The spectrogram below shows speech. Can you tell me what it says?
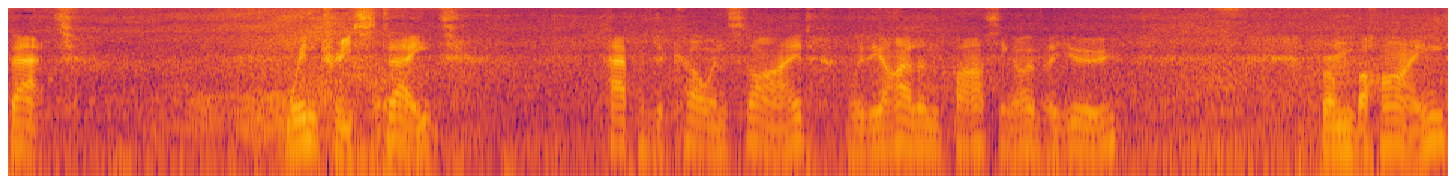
that wintry state happened to coincide with the island passing over you from behind,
